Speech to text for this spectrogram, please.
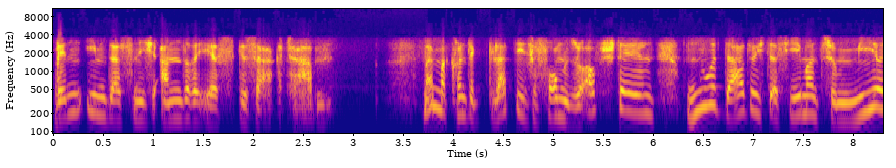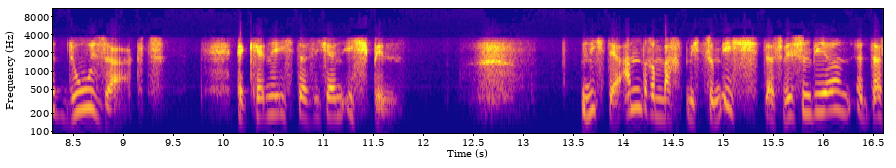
wenn ihm das nicht andere erst gesagt haben. Man könnte glatt diese Formel so aufstellen, nur dadurch, dass jemand zu mir du sagt, erkenne ich, dass ich ein Ich bin nicht der andere macht mich zum Ich. Das wissen wir, dass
